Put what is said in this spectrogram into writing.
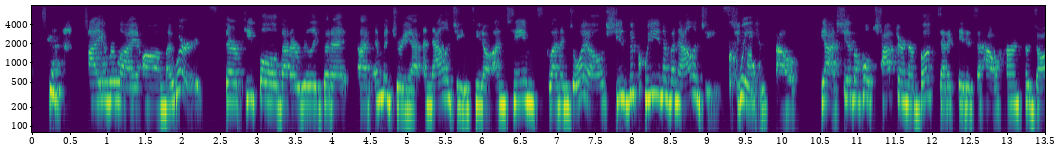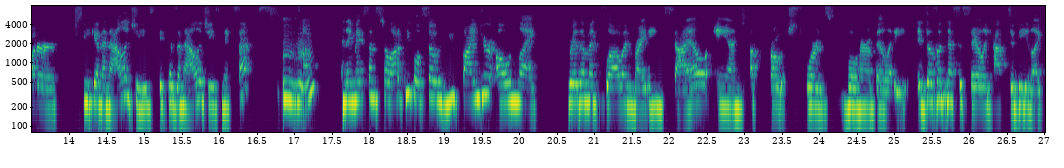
So I rely on my words. There are people that are really good at, at imagery, at analogies. You know, Untamed, Glennon Doyle, she's the queen of analogies. She talks Queen. about yeah, she has a whole chapter in her book dedicated to how her and her daughter speak in analogies because analogies make sense Mhm. and they make sense to a lot of people. So you find your own like rhythm and flow and writing style and approach towards vulnerability. It doesn't necessarily have to be like,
